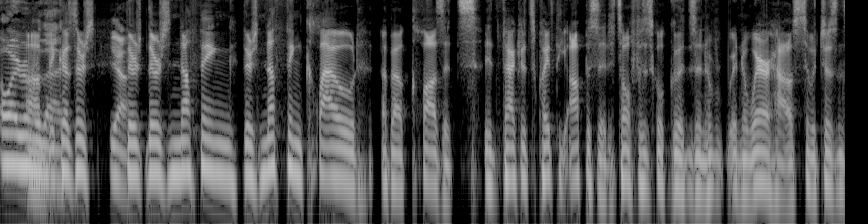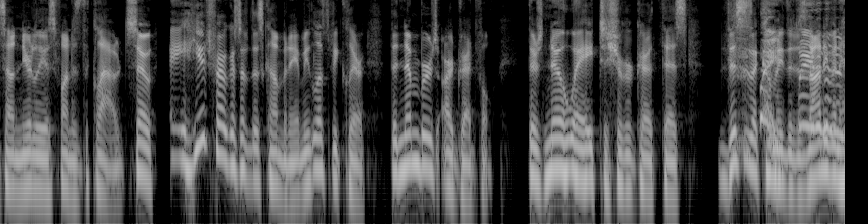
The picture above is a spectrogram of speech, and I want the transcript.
Oh, I remember um, that. because there's Yeah. there's there's nothing there's nothing cloud about closets. In fact, it's quite the opposite. It's all physical goods in a in a warehouse, which doesn't sound nearly as fun as the cloud. So a huge focus of this company. I mean, let's be clear: the numbers are dreadful. There's no way to sugarcoat this. This is a company that does wait, not no, even no,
